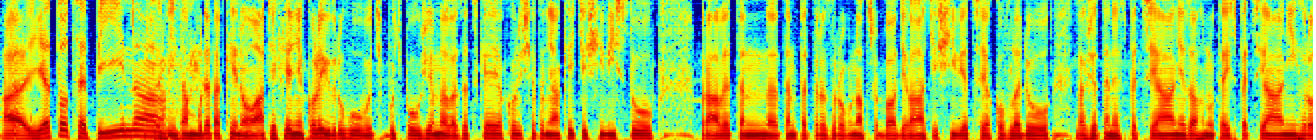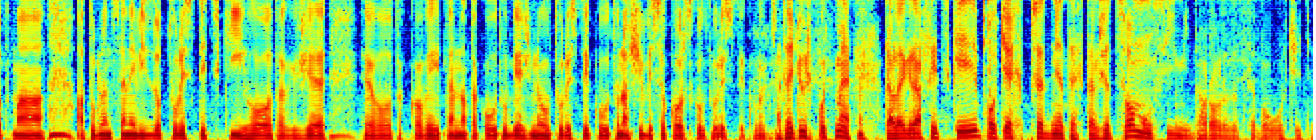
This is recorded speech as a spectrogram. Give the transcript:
a je to cepín. A... Cepín tam bude taky, no, a těch je několik druhů, buď, buď použijeme lezecké, jako když je to nějaký těžší výstup, právě ten, ten Petr zrovna třeba dělá těžší věci jako v ledu, takže ten je speciálně zahnutý, speciální hrot má a tuhle se nejvíc do turistického, takže jo, takový ten na takovou tu běžnou turistiku, tu naši vysokohorskou turistiku. a teď už pojďme telegraficky, po těch předmětech, takže co musí mít horolezec sebou určitě?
